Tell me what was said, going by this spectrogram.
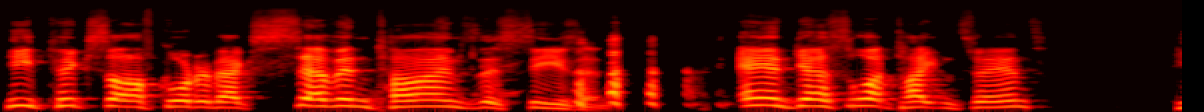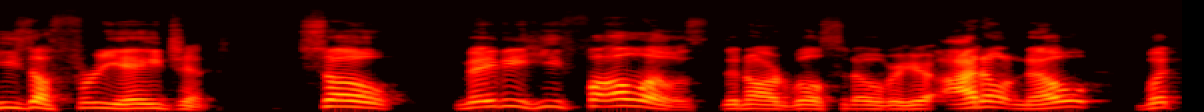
he picks off quarterbacks seven times this season. and guess what, Titans fans? He's a free agent. So maybe he follows Dennard Wilson over here. I don't know, but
